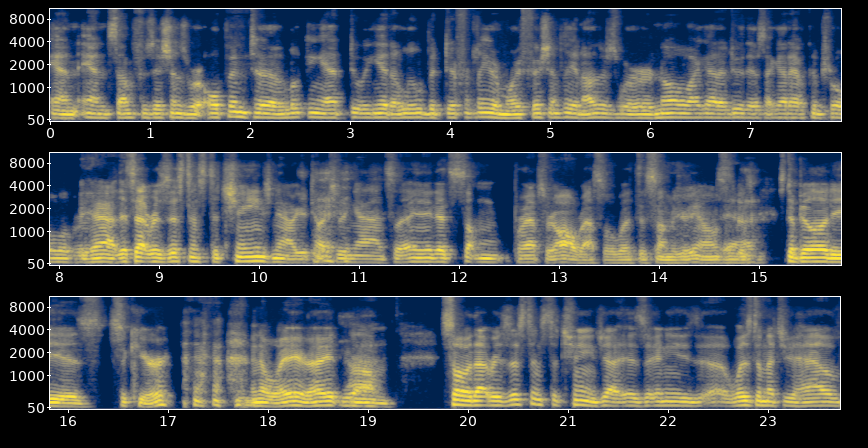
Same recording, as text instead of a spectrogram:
And and some physicians were open to looking at doing it a little bit differently or more efficiently, and others were, no, I got to do this. I got to have control over it. Yeah, it's that resistance to change now you're touching on. So I mean, that's something perhaps we all wrestle with to some degree. You know, Yeah. stability is secure in a way, right? Yeah. Um, so that resistance to change, yeah, is there any uh, wisdom that you have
